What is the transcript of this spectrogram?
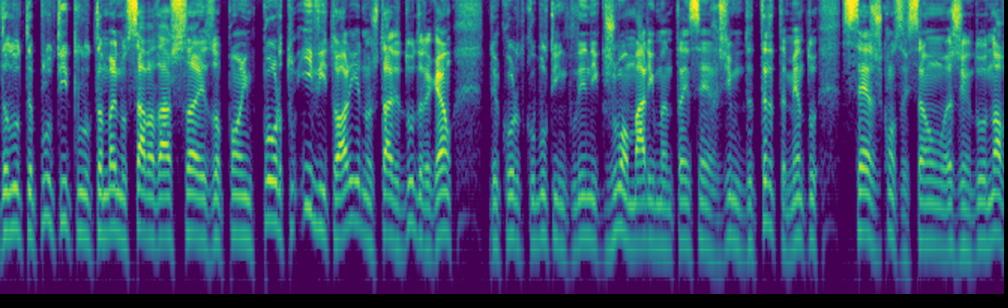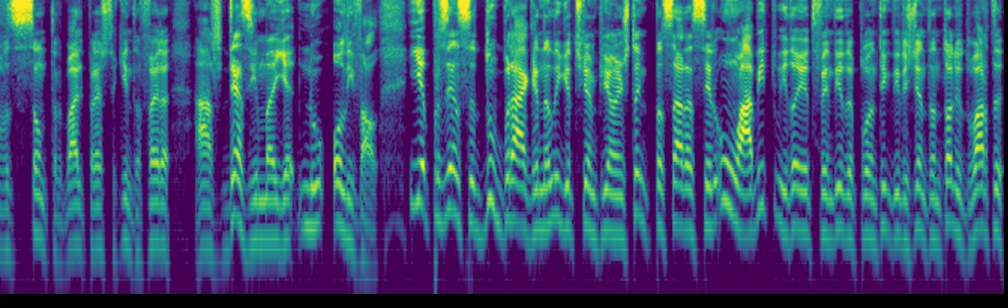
da luta pelo título também no sábado às seis opõe Porto e Vitória no Estádio do Dragão. De acordo com o boletim clínico, João Mário mantém-se em regime de tratamento. Sérgio Conceição agendou nova sessão de trabalho para esta quinta-feira às 10h30 no Olival. E a presença do Braga na Liga dos Campeões tem de passar a ser um hábito, ideia defendida pelo antigo dirigente António Duarte.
